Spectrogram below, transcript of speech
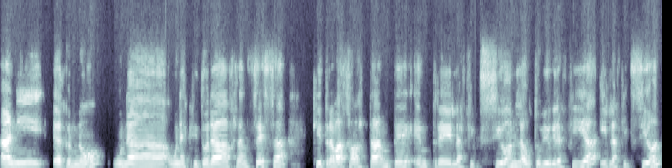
Annie Ernaux, una, una escritora francesa que trabaja bastante entre la ficción, la autobiografía y la ficción,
